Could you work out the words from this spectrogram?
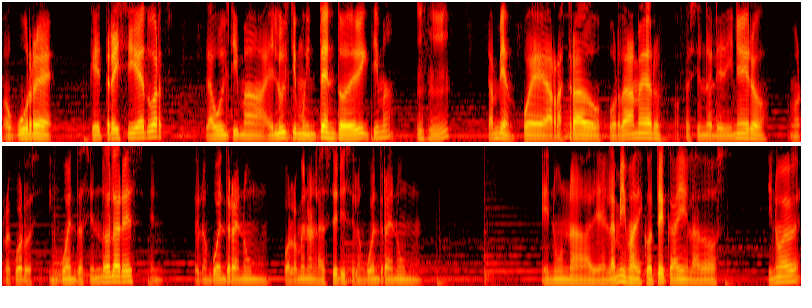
ocurre que Tracy Edwards, la última, el último intento de víctima, Ujú. También fue arrastrado por Dahmer, ofreciéndole dinero, no recuerdo si 50, 100 dólares. en- se lo encuentra en un, por lo menos en la serie, se lo encuentra en un, en una, en la misma discoteca ahí en la 219.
